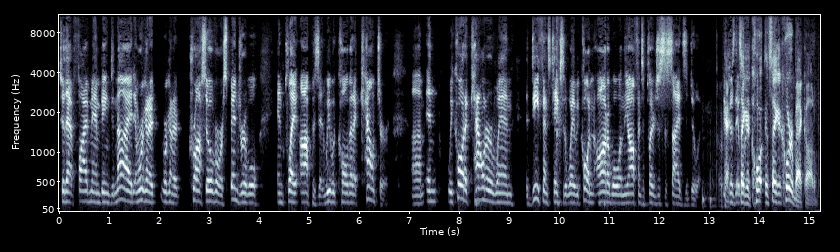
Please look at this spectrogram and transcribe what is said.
to that five man being denied, and we're going to we're going to cross over or spin dribble and play opposite. And we would call that a counter. Um, and we call it a counter when the defense takes it away. We call it an audible when the offensive player just decides to do it. Okay, because it's like a qu- it's like a quarterback audible.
